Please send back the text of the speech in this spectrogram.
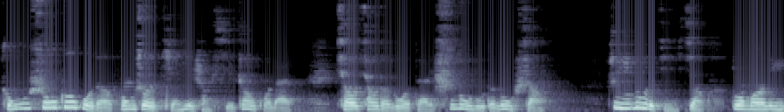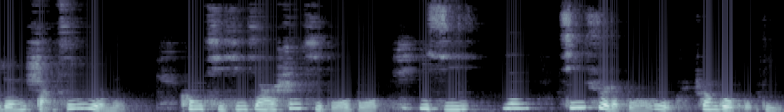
从收割过的丰收的田野上斜照过来，悄悄地落在湿漉漉的路上。这一路的景象多么令人赏心悦目！空气新鲜而生气勃勃，一袭烟青色的薄雾穿过谷地，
